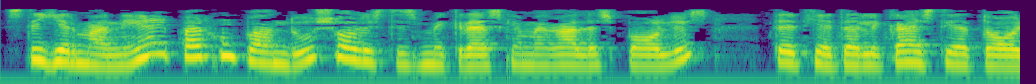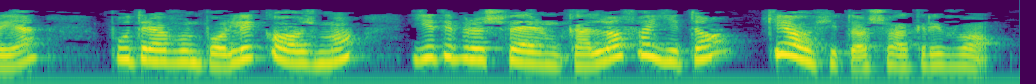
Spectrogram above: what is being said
Στη Γερμανία υπάρχουν παντού σε όλες τις μικρές και μεγάλες πόλεις τέτοια ιταλικά εστιατόρια που τραβούν πολύ κόσμο γιατί προσφέρουν καλό φαγητό και όχι τόσο ακριβό.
